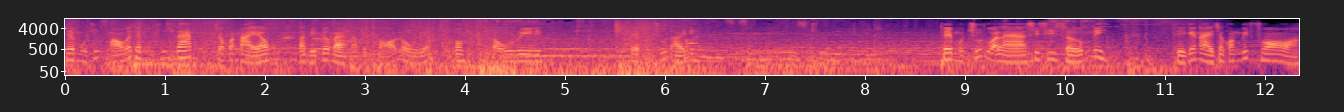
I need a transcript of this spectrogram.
thêm một chút máu với thêm một chút giáp cho con này không? Tại vì cơ bản là mình có rồi á. Thôi cho uri đi. Thêm một chút ấy đi. Thêm một chút gọi là cc sớm đi. Thì cái này cho con bitfor à?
